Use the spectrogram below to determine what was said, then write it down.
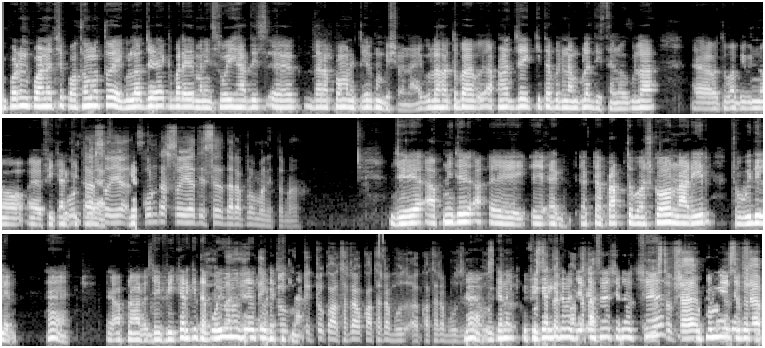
ইম্পর্টেন্ট পয়েন্ট হচ্ছে প্রথমত এগুলা যে একবারে মানে সহি হাদিস দ্বারা প্রমাণিত এরকম বিষয় না এগুলা হয়তো বা আপনার যে কিতাবের নামগুলো দিচ্ছেন ওইগুলা আহ, হয়তো বা বিভিন্ন ফিকার কোনটা কিতাবে? কোনটা সহিহাদিসের দ্বারা প্রমাণিত না যে আপনি যে একটা প্রাপ্তবয়স্ক নারীর ছবি দিলেন হ্যাঁ? আপনার যে ফিকার কিতাব ওই অনুযায়ী তো এটা ঠিক না। একটু কথাটা কথাটা কথাটা বুঝ হ্যাঁ বুঝতে ফিকার কিতাবে যেটা আছে সেটা হচ্ছে ইউসুফ সাহেব ইউসুফ সাহেব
